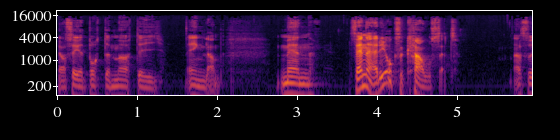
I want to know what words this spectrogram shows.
jag säger ett bottenmöte i England. Men sen är det ju också kaoset. Alltså,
